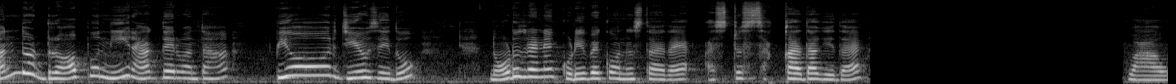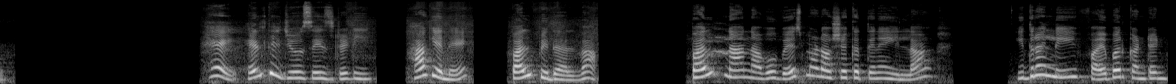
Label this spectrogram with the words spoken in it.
ಒಂದು ಡ್ರಾಪು ನೀರು ಹಾಕದೇ ಇರುವಂತಹ ಪ್ಯೂರ್ ಜ್ಯೂಸ್ ಇದು. ನೋಡಿದ್ರೇ ಕುಡಿಬೇಕು ಅನ್ನಿಸ್ತಾ ಇದೆ, ಅಷ್ಟು ಸಕ್ಕತ್ತಾಗಿದೆ. Wow. Hey healthy juice is ready ಹಾಗೇನೆ ಪಲ್ಪ್ ಇದೆ ಅಲ್ವಾ? ಪಲ್ಪ್ನ ನಾವು ವೇಸ್ಟ್ ಮಾಡೋ ಅವಶ್ಯಕತೆನೇ ಇಲ್ಲ. ಇದರಲ್ಲಿ ಫೈಬರ್ ಕಂಟೆಂಟ್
